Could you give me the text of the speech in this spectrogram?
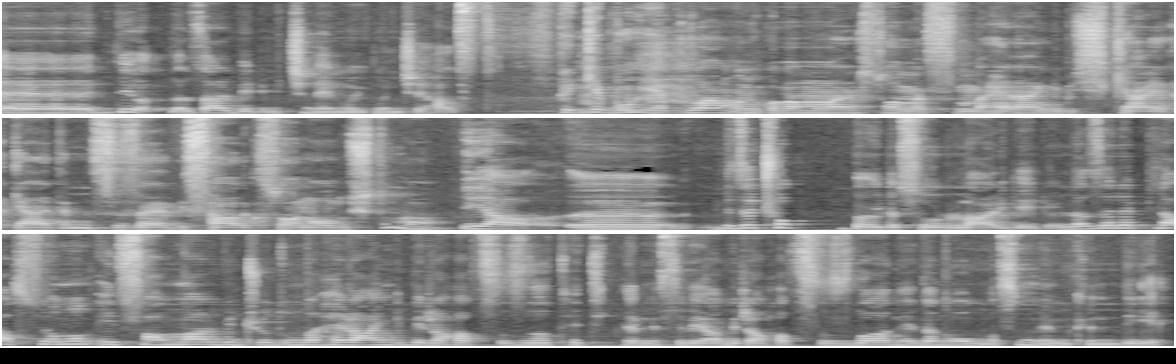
e, diyot lazer benim için en uygun cihazdı. Peki bu yapılan uygulamalar sonrasında herhangi bir şikayet geldi mi size? Bir sağlık sorunu oluştu mu? Ya e, bize çok böyle sorular geliyor. Lazer epilasyonun insanlar vücudunda herhangi bir rahatsızlığı tetiklemesi veya bir rahatsızlığa neden olması mümkün değil.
